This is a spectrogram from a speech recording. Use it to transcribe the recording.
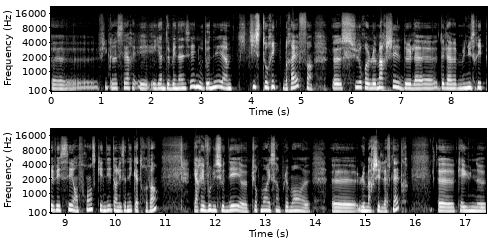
Philippe Gresser et, Yann de Benazé, nous donner un petit historique bref sur le marché de la, de la menuiserie PVC en France qui est né dans les années 80, qui a révolutionné purement et simplement le marché de la fenêtre euh, qui a eu une,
